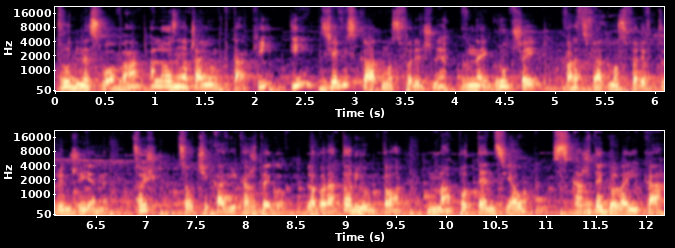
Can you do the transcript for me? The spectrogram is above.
Trudne słowa, ale oznaczają ptaki i zjawiska atmosferyczne w najgrubszej warstwie atmosfery, w którym żyjemy. Coś, co ciekawi każdego. Laboratorium to ma potencjał z każdego laika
